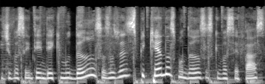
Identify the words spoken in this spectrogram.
e de você entender que mudanças, às vezes pequenas mudanças que você faz,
